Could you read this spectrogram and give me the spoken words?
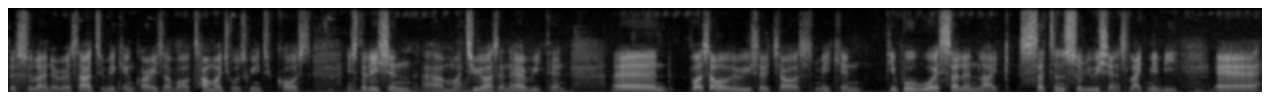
the solar and the rest, I had to make inquiries about how much it was going to cost, installation uh, materials, and everything. And upon some of the research I was making, people who are selling like certain solutions, like maybe a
